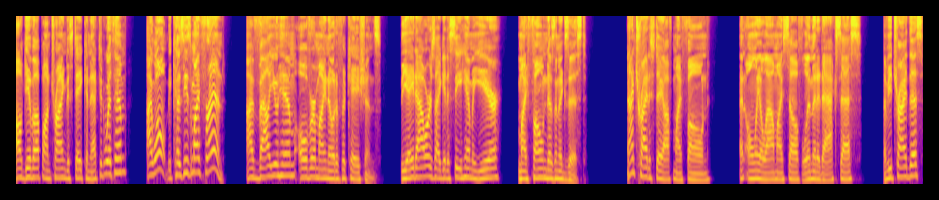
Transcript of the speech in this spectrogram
I'll give up on trying to stay connected with him. I won't because he's my friend. I value him over my notifications. The eight hours I get to see him a year, my phone doesn't exist. And I try to stay off my phone and only allow myself limited access. Have you tried this?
